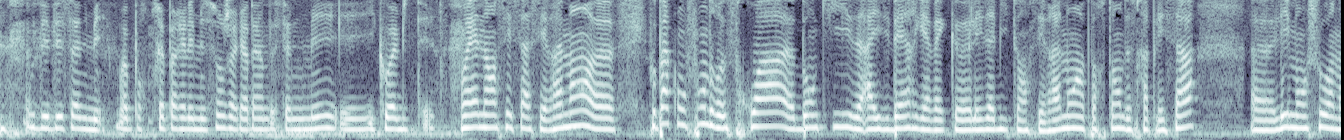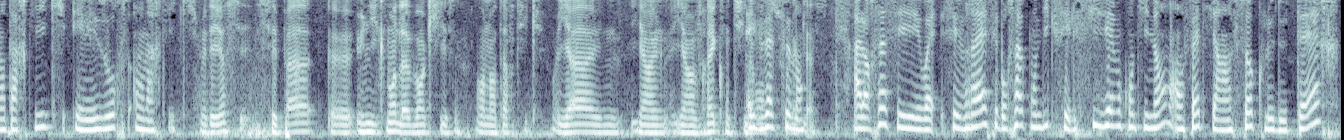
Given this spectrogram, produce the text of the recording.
Ou des dessins animés. Moi, pour préparer l'émission, j'ai regardé un dessin animé et ils cohabitaient. ouais, non, c'est ça. C'est vraiment. Euh, faut pas confondre froid, euh, banquise, iceberg avec les habitants. C'est vraiment important de se rappeler ça. Euh, les manchots en Antarctique et les ours en Arctique. Mais d'ailleurs, c'est pas euh, uniquement de la banquise en Antarctique. Il y a, une, il y a, une- il y a un vrai continent Exactement. sous la glace. Alors ça c'est ouais c'est vrai c'est pour ça qu'on dit que c'est le sixième continent en fait il y a un socle de terre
